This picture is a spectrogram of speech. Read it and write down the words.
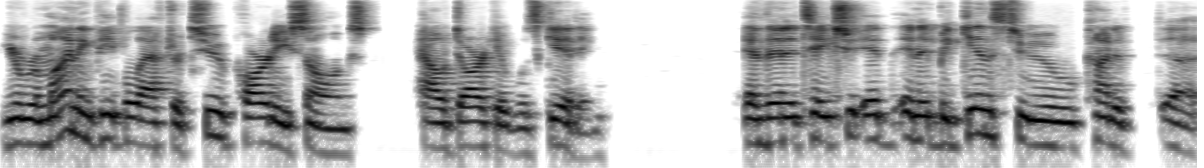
You're reminding people after two party songs how dark it was getting, and then it takes you it, and it begins to kind of uh,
